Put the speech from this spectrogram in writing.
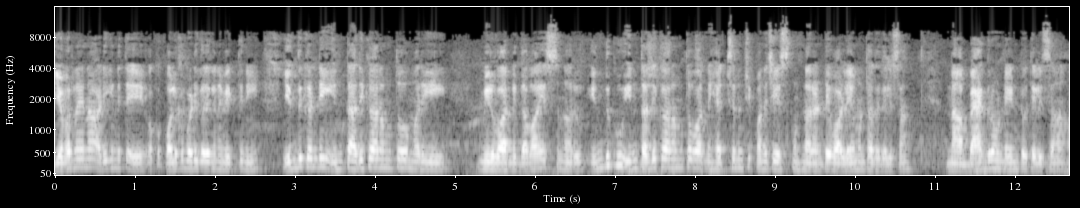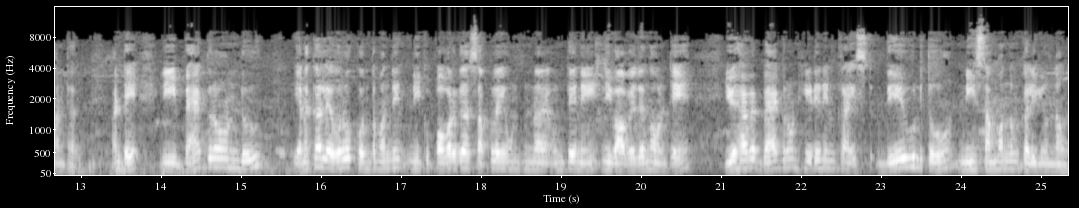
ఎవరినైనా అడిగితే ఒక పలుకుబడి కలిగిన వ్యక్తిని ఎందుకంటే ఇంత అధికారంతో మరి మీరు వారిని దబాయిస్తున్నారు ఎందుకు ఇంత అధికారంతో వారిని హెచ్చరించి పని చేసుకుంటున్నారంటే వాళ్ళు ఏమంటారో తెలుసా? నా బ్యాక్గ్రౌండ్ ఏంటో తెలుసా? అంటారు. అంటే నీ బ్యాక్గ్రౌండ్ వెనకాల ఎవరో కొంతమంది నీకు పవర్గా సప్లై ఉంటున్న ఉంటేనే నీవు ఆ విధంగా ఉంటే you have a background hidden in Christ దేవునితో నీ సంబంధం కలిగి ఉన్నావు.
